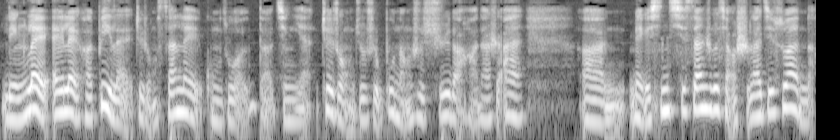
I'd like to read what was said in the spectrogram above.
零类、A 类和 B 类这种三类工作的经验，这种就是不能是虚的哈，它是按呃每个星期三十个小时来计算的。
